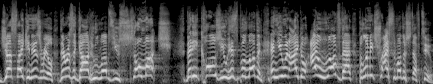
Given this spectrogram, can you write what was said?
just like in Israel, there is a God who loves you so much that he calls you his beloved. And you and I go, I love that, but let me try some other stuff too.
